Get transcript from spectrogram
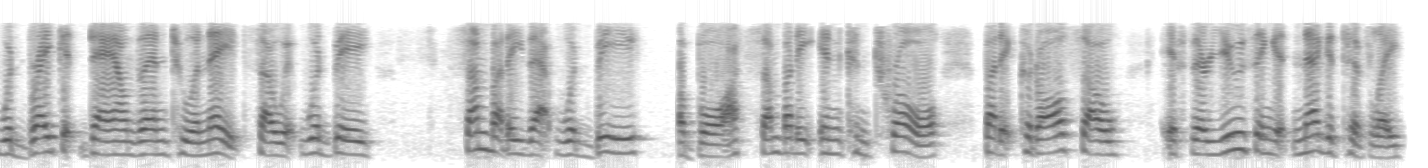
would break it down then to an eight. So it would be somebody that would be a boss, somebody in control, but it could also, if they're using it negatively,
